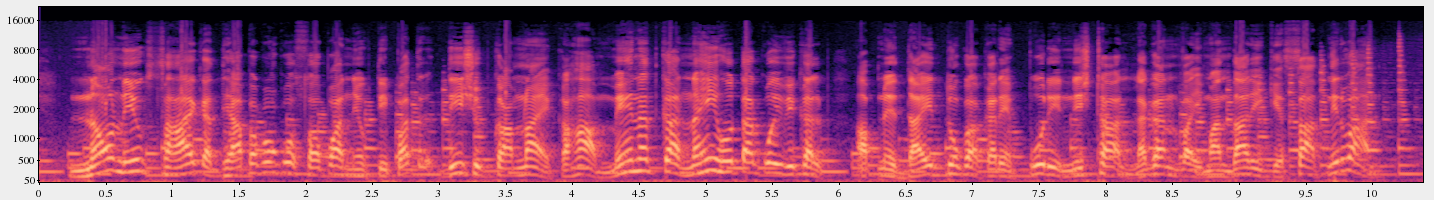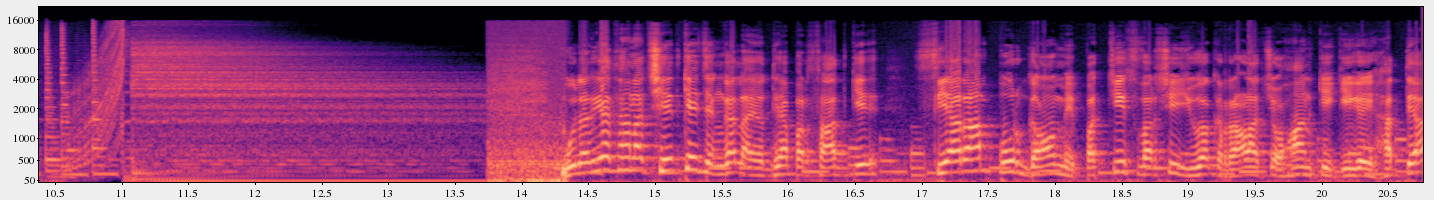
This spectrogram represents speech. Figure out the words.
नव नियुक्त सहायक अध्यापकों को सौंपा नियुक्ति पत्र, दी शुभकामनाएँ, कहा, मेहनत का नहीं होता कोई विकल्प, अपने दायित्वों का करें पूरी निष्ठा, लगन व ईमानदारी के साथ निर्वहन। गुलरिया थाना क्षेत्र के जंगल अयोध्या प्रसाद के सियारामपुर गाँव में 25 वर्षीय युवक राणा चौहान की की गई हत्या।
